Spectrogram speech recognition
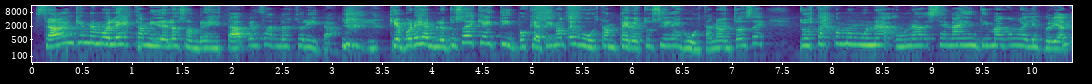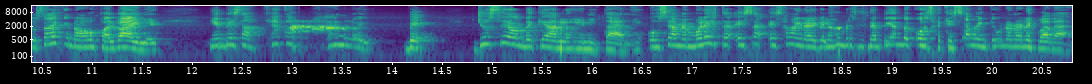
¿Saben qué me molesta a mí de los hombres? Estaba pensando esto ahorita. Que, por ejemplo, tú sabes que hay tipos que a ti no te gustan, pero tú sí les gustan, ¿no? Entonces, tú estás como en una, una escena íntima con ellos, pero ya tú sabes que no vamos para el baile. Y empieza, flaca, déjamelo ahí. Ve, yo sé dónde quedan los genitales. O sea, me molesta esa, esa vaina de que los hombres se estén pidiendo cosas que saben que uno no les va a dar.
